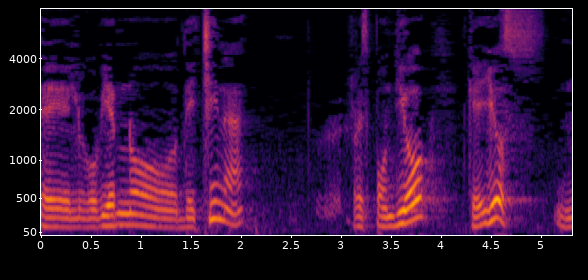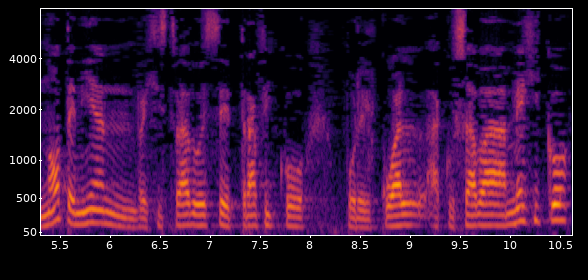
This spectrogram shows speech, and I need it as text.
el gobierno de China respondió que ellos no tenían registrado ese tráfico por el cual acusaba a México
